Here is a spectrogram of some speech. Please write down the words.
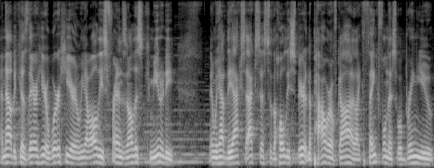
And now because they're here, we're here, and we have all these friends and all this community and we have the access to the Holy Spirit and the power of God, like thankfulness will bring you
